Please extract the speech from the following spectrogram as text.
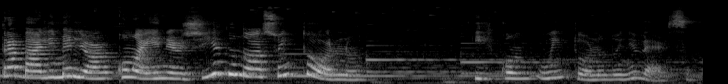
trabalhe melhor com a energia do nosso entorno e com o entorno do universo.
